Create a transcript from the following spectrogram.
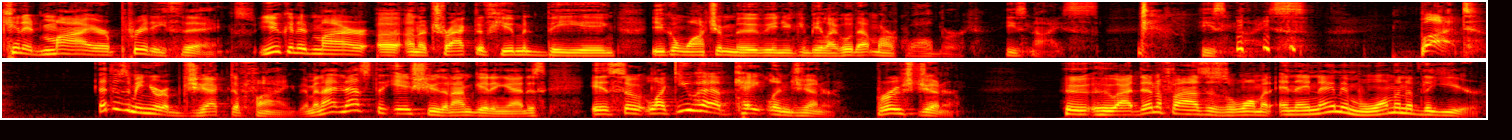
can admire pretty things. You can admire uh, an attractive human being. You can watch a movie and you can be like, "Oh, that Mark Wahlberg, he's nice. He's nice." but that doesn't mean you're objectifying them, and, that, and that's the issue that I'm getting at. Is is so like you have Caitlyn Jenner. Bruce Jenner, who who identifies as a woman, and they name him Woman of the Year.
